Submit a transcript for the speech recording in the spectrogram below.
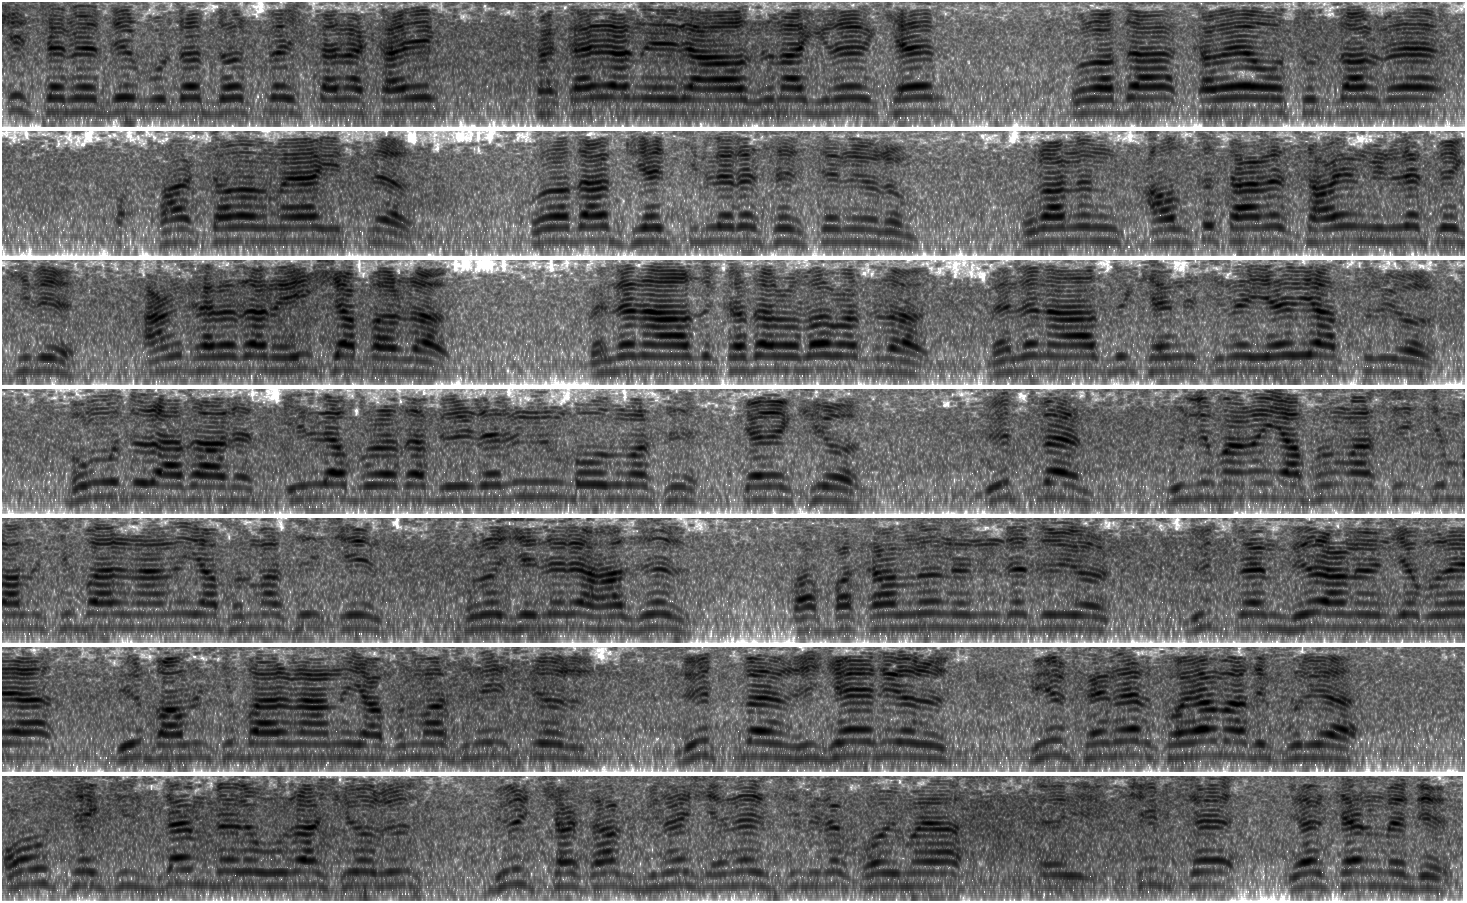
iki senedir burada 4-5 tane kayık Sakarya Nehri ağzına girerken burada karaya oturdular ve pa- parçalanmaya gittiler. Buradan yetkililere sesleniyorum. Buranın 6 tane sayın milletvekili Ankara'da ne iş yaparlar? Belen ağzı kadar olamadılar. Belen ağzı kendisine yer yaptırıyor. Bu mudur adalet? İlla burada birilerinin boğulması gerekiyor. Lütfen bu limanın yapılması için, balıkçı barınağının yapılması için projeleri hazır. Ba- Bakanlığın önünde duruyor. Lütfen bir an önce buraya bir balıkçı barınağının yapılmasını istiyoruz. Lütfen rica ediyoruz. Bir fener koyamadık buraya. 18'den beri uğraşıyoruz. Bir çakal güneş enerjisi bile koymaya e, kimse yeltenmedi.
